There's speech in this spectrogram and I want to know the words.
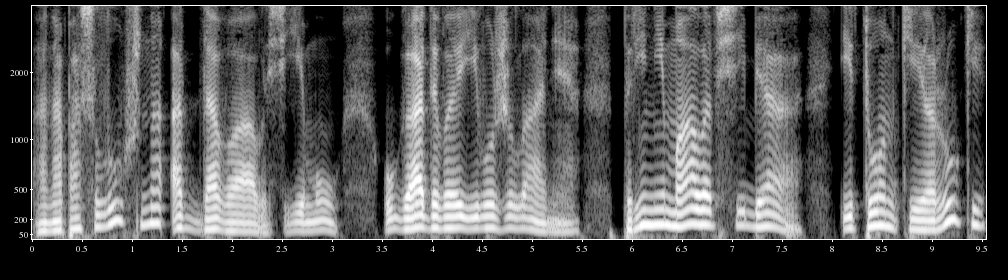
Она послушно отдавалась ему, угадывая его желания, принимала в себя, и тонкие руки,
